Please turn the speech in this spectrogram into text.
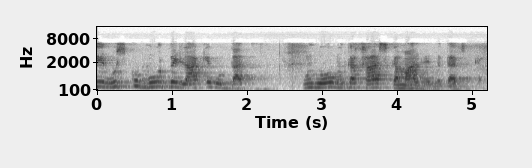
फिर उसको मूड में ला के वो गाती है वो उनका खास कमाल है लता जी का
